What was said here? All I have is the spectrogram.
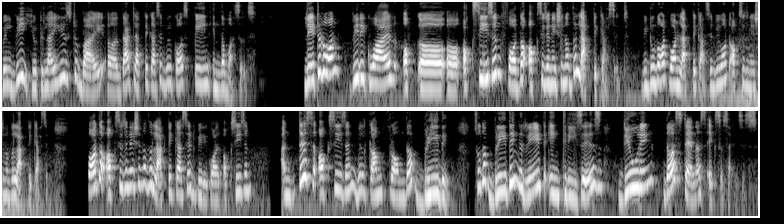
will be utilized by uh, that lactic acid will cause pain in the muscles. Later on we require uh, uh, oxygen for the oxygenation of the lactic acid. We do not want lactic acid. We want oxygenation of the lactic acid. For the oxygenation of the lactic acid we require oxygen and this oxygen will come from the breathing. So the breathing rate increases during the strenuous exercises.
